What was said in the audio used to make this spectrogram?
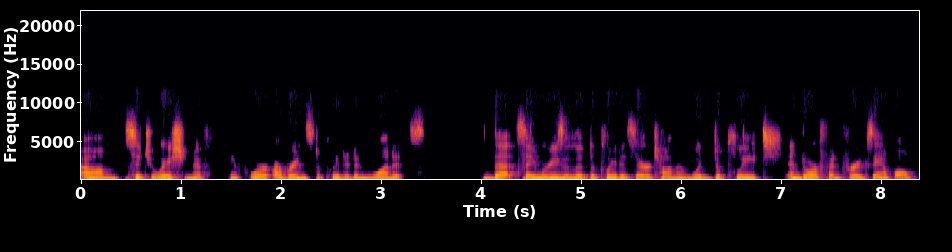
um, situation. If if we're our brains depleted in one, it's that same reason that depleted serotonin would deplete endorphin, for example.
